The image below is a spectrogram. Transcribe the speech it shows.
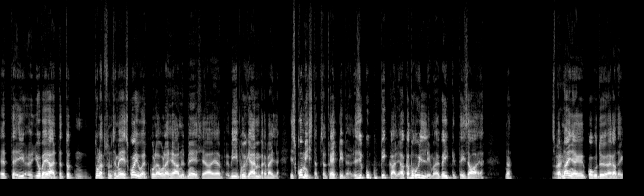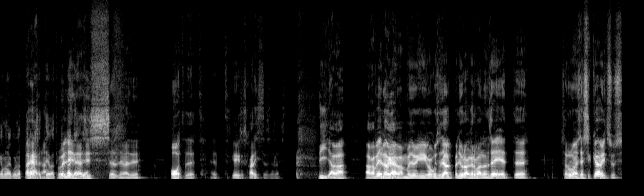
et ju- jube hea, et tu- tuleb sul see mees koju, et kuule, ole hea nüüd mees ja, ja vii prügiämber välja ja siis komistab seal trepi peal ja siis kukub pikali, hakkab rullima ja kõik, et ei saa ja noh, siis peab naine kogu töö ära tegema, nagu nad tavaliselt noh, teevad. rullid ja siis seal niimoodi ootad, et, et keegi saaks karistada selle eest. nii, aga, aga veel vägevam muidugi kogu selle jalgpallijura kõrval on see, et äh, Sarunas Jassikjavitsus,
